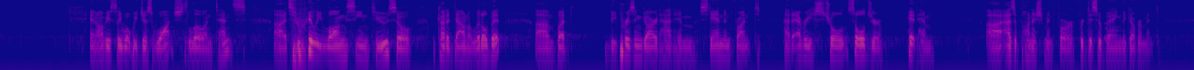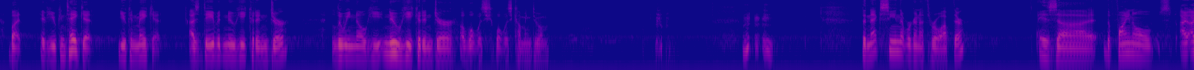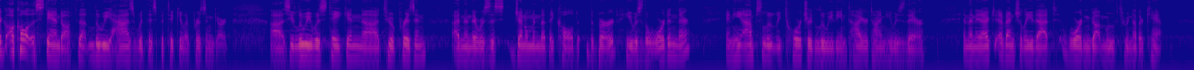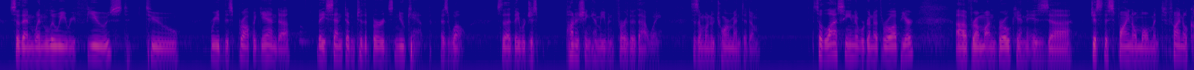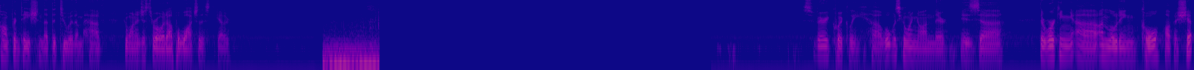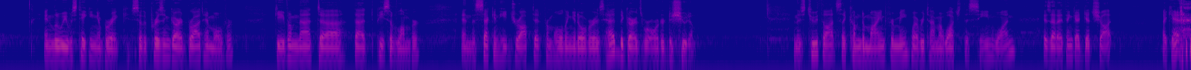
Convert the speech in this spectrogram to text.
And obviously, what we just watched is a little intense. Uh, it's a really long scene, too, so we cut it down a little bit. Um, but the prison guard had him stand in front, had every soldier hit him uh, as a punishment for, for disobeying the government. But if you can take it, you can make it. As David knew he could endure, Louis know he, knew he could endure uh, what, was, what was coming to him. the next scene that we're going to throw up there is uh, the final, I, will call it a standoff that Louis has with this particular prison guard. Uh, see, Louis was taken uh, to a prison, and then there was this gentleman that they called the Bird. He was the warden there, and he absolutely tortured Louis the entire time he was there. And then it, eventually that warden got moved to another camp. So then when Louis refused to read this propaganda, they sent him to the Bird's new camp as well, so that they were just punishing him even further that way to someone who tormented him. So the last scene that we're going to throw up here uh, from Unbroken is uh, just this final moment, final confrontation that the two of them have. If you want to just throw it up, we'll watch this together. Very quickly, uh, what was going on there is uh, they're working uh, unloading coal off a ship, and Louis was taking a break. So the prison guard brought him over, gave him that uh, that piece of lumber, and the second he dropped it from holding it over his head, the guards were ordered to shoot him. And there's two thoughts that come to mind for me every time I watch this scene. One is that I think I'd get shot. I can't.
